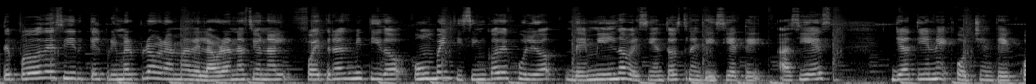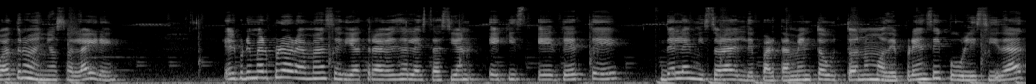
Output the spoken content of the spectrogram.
te puedo decir que el primer programa de la Hora Nacional fue transmitido un 25 de julio de 1937. Así es, ya tiene 84 años al aire. El primer programa se dio a través de la estación XEDT de la emisora del Departamento Autónomo de Prensa y Publicidad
